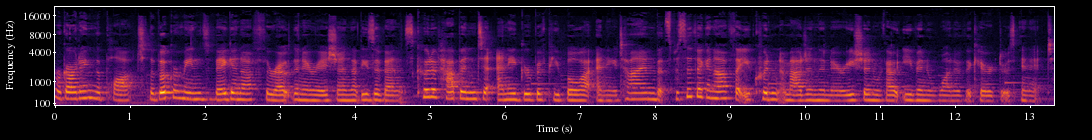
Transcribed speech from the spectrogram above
Regarding the plot, the book remains vague enough throughout the narration that these events could have happened to any group of people at any time, but specific enough that you couldn't imagine the narration without even one of the characters in it.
